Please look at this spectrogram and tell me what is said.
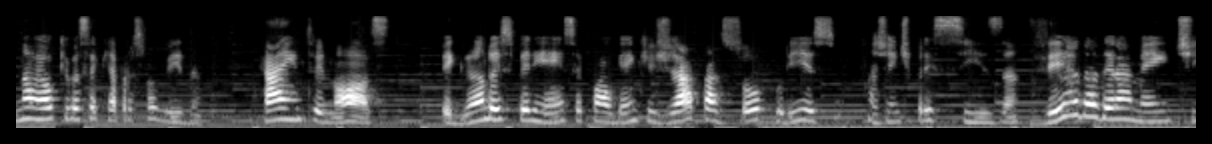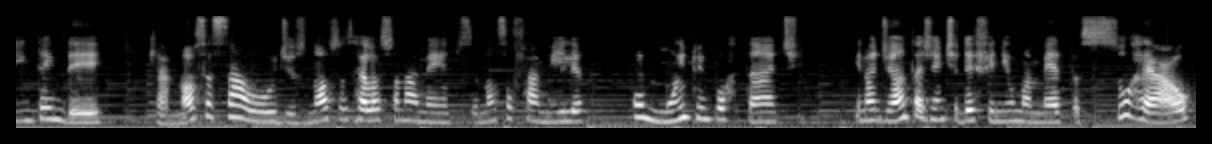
não é o que você quer para sua vida. Cá entre nós, pegando a experiência com alguém que já passou por isso, a gente precisa verdadeiramente entender a nossa saúde, os nossos relacionamentos, a nossa família é muito importante. E não adianta a gente definir uma meta surreal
